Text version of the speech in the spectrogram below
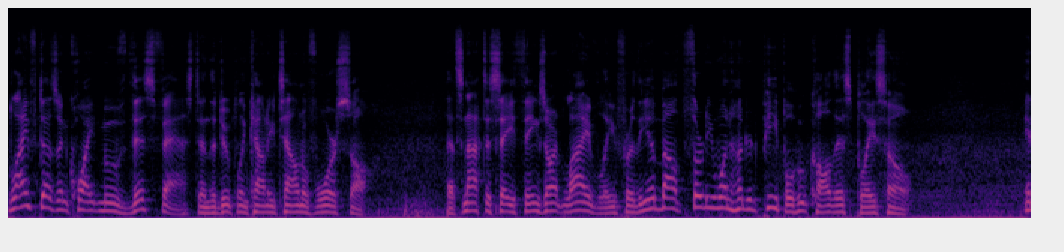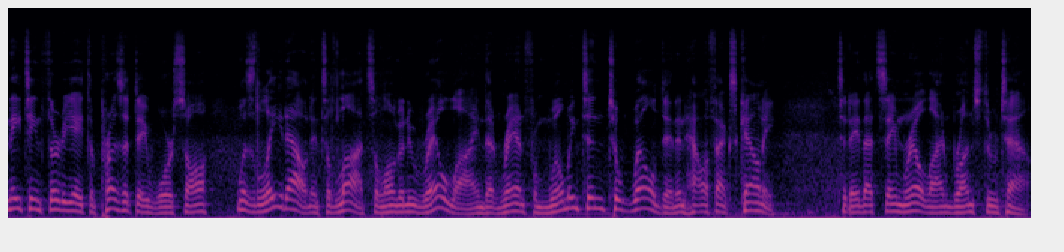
Life doesn't quite move this fast in the Duplin County town of Warsaw. That's not to say things aren't lively for the about 3,100 people who call this place home. In 1838, the present day Warsaw was laid out into lots along a new rail line that ran from Wilmington to Weldon in Halifax County. Today, that same rail line runs through town.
